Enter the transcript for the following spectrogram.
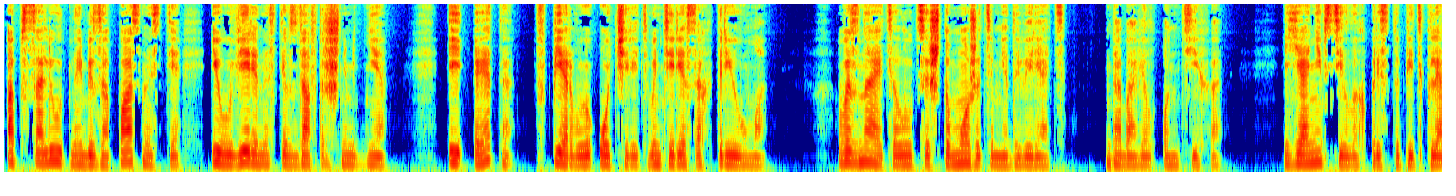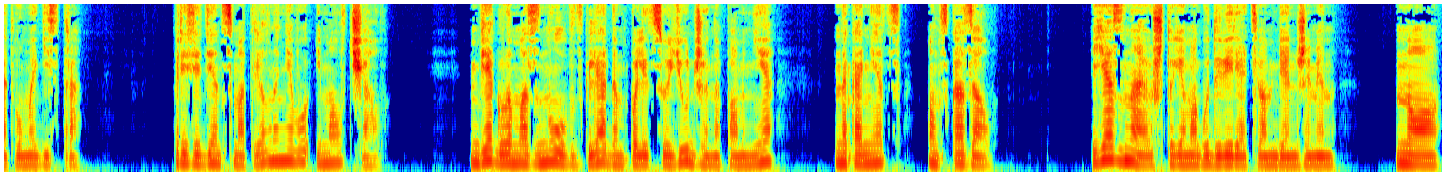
абсолютной безопасности и уверенности в завтрашнем дне. И это, в первую очередь, в интересах Триума. «Вы знаете, Луций, что можете мне доверять», — добавил он тихо. «Я не в силах приступить к клятву магистра». Президент смотрел на него и молчал. Бегло мазнул взглядом по лицу Юджина по мне — Наконец он сказал, «Я знаю, что я могу доверять вам, Бенджамин, но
